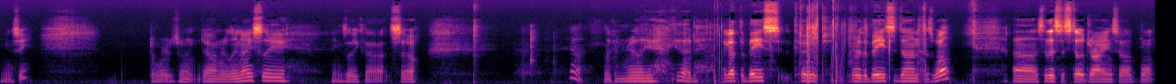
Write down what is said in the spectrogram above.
You can see. Doors went down really nicely. Things like that. So, yeah, looking really good. I got the base coat, or the base done as well. Uh, so this is still drying, so I won't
